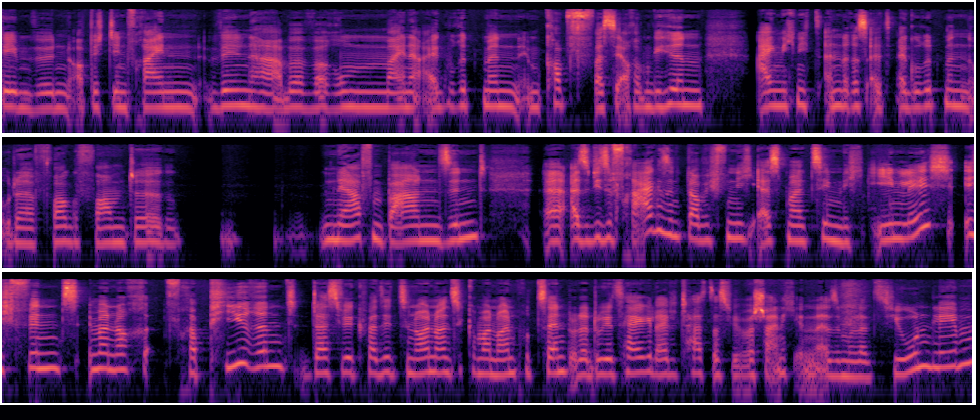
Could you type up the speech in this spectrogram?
leben würden, ob ich den freien Willen habe, warum meine Algorithmen im Kopf, was ja auch im Gehirn eigentlich nichts anderes als Algorithmen oder vorgeformte Nervenbahnen sind. Äh, Also diese Fragen sind, glaube ich, finde ich erstmal ziemlich ähnlich. Ich finde es immer noch frappierend, dass wir quasi zu 99,9 Prozent oder du jetzt hergeleitet hast, dass wir wahrscheinlich in einer Simulation leben.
